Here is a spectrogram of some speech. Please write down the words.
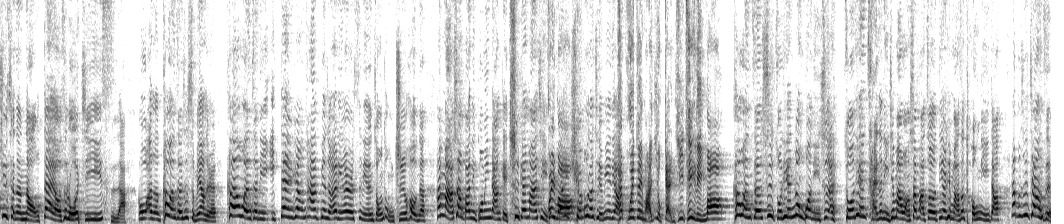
旭岑的脑袋哦是逻辑已死啊！我呃柯文哲是什么样的人？柯文哲，你一旦让他变成二零二四年的总统之后呢，他马上把你国民党给吃干抹净，会吗？把你全部都解灭掉，他不会对马英有感激涕零吗？柯文哲是昨天弄过你一次，哎，昨天踩着你肩膀往上爬之后，第二天马上捅你一刀，不是这样子。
